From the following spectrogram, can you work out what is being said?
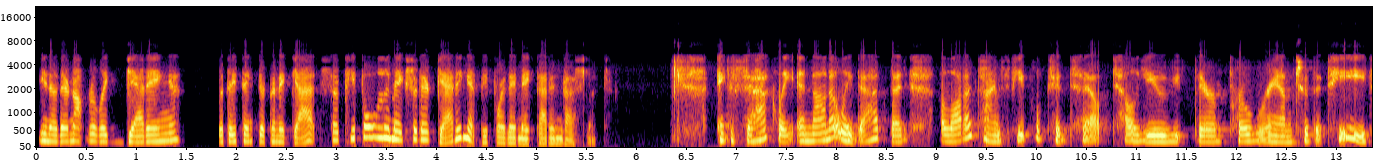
you know, they're not really getting what they think they're going to get. So people want to make sure they're getting it before they make that investment. Exactly. And not only that, but a lot of times people could tell tell you their program to the T,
